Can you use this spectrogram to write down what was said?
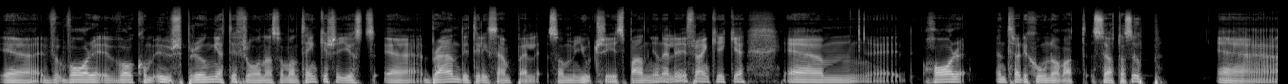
eh, var, var kom ursprunget ifrån? Alltså om man tänker sig just eh, brandy till exempel, som gjorts i Spanien eller i Frankrike, eh, har en tradition av att sötas upp. Eh,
